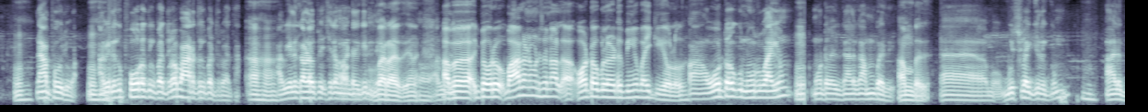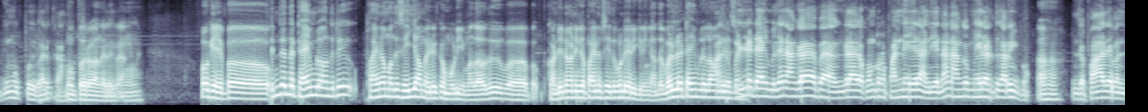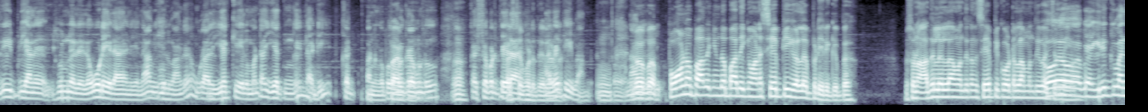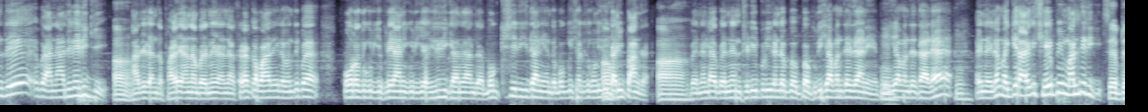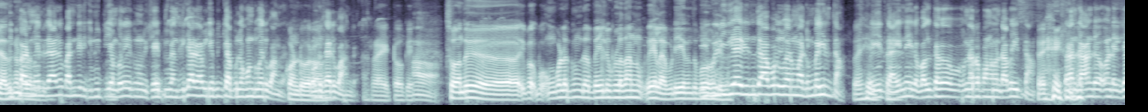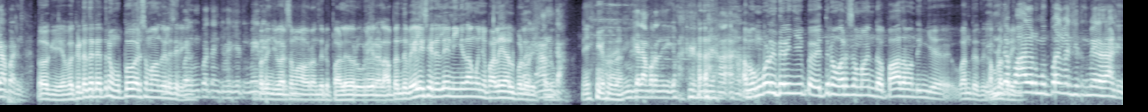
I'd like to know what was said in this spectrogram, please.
நாற்பது ரூபா. அவங்களுக்கு போகிறதுக்கு பத்து ரூபா வாரத்துக்கு பத்து ரூபா தான். அவங்களுக்கு அவ்வளோ சிரமன்றதுக்கு வராது. அப்ப இப்ப ஒரு வாகனம்னு சொன்னால் ஆட்டோக்குள்ள எடுப்பீங்க பைக்கு எவ்வளவு? ஆ, ஓட்டோவுக்கு நூறுரூவாயும் மூட்டை வைக்கிறனாலுக்கு ஐம்பது. ஐம்பது. புஷ் வைக்கலுக்கும் ஆளுக்கு முப்பது ரூபா எடுக்கிறாங்க. முப்பது ரூபா வந்து எடுக்கிறாங்க ஓகே இப்போ எந்தெந்த டைமில் வந்துட்டு பயணம் வந்து செய்யாமல் இருக்க முடியும். அதாவது கண்டினியூவாக நீங்கள் பயணம் செய்து கொண்டே இருக்கிறீங்க. அந்த வெள்ள டைம்லலாம் வந்து வெள்ள டைமில் நாங்கள் இப்போ எங்களால் கொண்டு வர பண்ணையில அணியன்னா நாங்கள் மேலிடத்துக்கு அறிவிப்போம். இந்த பாதை வந்து இப்படியான சூழ்நிலையில் ஓடையில் அணியன்னா சொல்லுவாங்க உங்களால் இயற்கை எலுமெண்ட்டாக இயக்குங்க இல்லாட்டி கட் பண்ணுங்க. மக்களை கொண்டு. கஷ்டப்படுத்த கஷ்டப்படுத்த செய்வாங்க. போன பாதைக்கு இந்த பாதைக்குமான சேஃப்டிகள் எப்படி இருக்கு இப்போ? சொன்னால் அதுல எல்லாம் வந்துட்டு அந்த சேஃப்டி வந்து ஓ, வச்சிருக்கீங்க இப்ப இதுக்கு வந்து அதில் இருக்கு. அதில் அந்த பழைய நம்ம கிடக்க பாதையில் வந்து இப்போ போகிறதுக்குரிய பிரியாணிக்குரிய இது இருக்கு அந்த அந்த பொக்ஸ் இருக்கு தானே அந்த பொக்ஸ் எடுத்து கொண்டு கடிப்பாங்க. இப்போ என்னடா இப்போ என்ன திடீர்படி ரெண்டு இப்போ புதுசாக வந்தது தானே? புதுசாக வந்ததால என்ன இல்லை வைக்கிறதுக்கு ஷேப்பிங் வந்திருக்கு. சேஃப்டி அதுக்கு டிபார்ட்மெண்ட்ல வந்திருக்கு. நூற்றி ஐம்பது இருநூறு ஷேப்பிங் வந்திருக்கு. அதை பிக்கப்பில் கொண்டு வருவாங்க. கொண்டு வருவாங்க. தருவாங்க. Right okay. ஸோ வந்து இப்போ உங்களுக்கு இந்த வெயிலுக்குள்ள தான் வேலை அப்படியே இருந்து போக வேண்டியது. வெளியே இருந்தா போது வர மாட்டோம். வெயில் தான். வெயில் தான். என்ன இதை வகுத்த நிரப்பணம் வேண்டாம் வெயில் தான். அந்த ஆண்டு ஒன்றை சாப்பாடு. ஓகே இப்போ கிட்டத்தட்ட எத்தனை? முப்பது வருஷமா வந்து வேலை செய்றீங்க? முப்பத்தஞ்சு வருஷத்துக்கு முப்பத்தஞ்சு வருஷமா அவர் வந்துட்டு பழைய ஒரு ஊழியர்கள் அப்போ இந்த வேலை செய்யறதுல நீங்க தான் கொஞ்சம் பழைய ஆள் போல நான் இருக்கு தான். நீங்க தான். இங்கெல்லாம் பிறந்திருக்க மாட்டேன் அப்ப உங்களுக்கு தெரிஞ்சு இப்ப எத்தனை வருஷமா இந்த பாதை வந்து இங்க வந்தது? இந்த பாதை ஒரு முப்பது வருஷத்துக்கு மேலே தாண்டி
